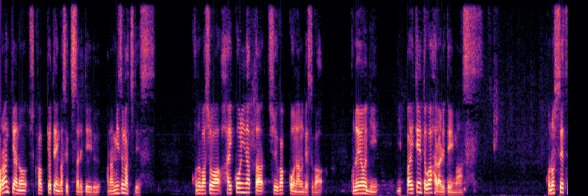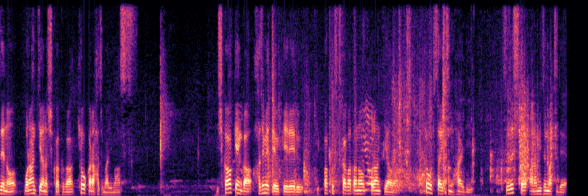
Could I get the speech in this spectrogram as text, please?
ランティアの宿泊拠点が設置されている穴水町です。この場所は廃校になった中学校なのですが、このようにいっぱいテントが張られています。この施設でのボランティアの宿泊が今日から始まります。石川県が初めて受け入れる1泊2日型のボランティアは、今日被災地に入り、珠洲市と穴水町で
